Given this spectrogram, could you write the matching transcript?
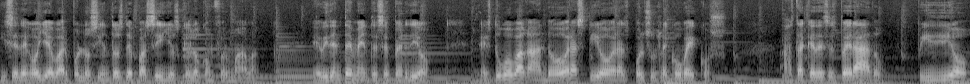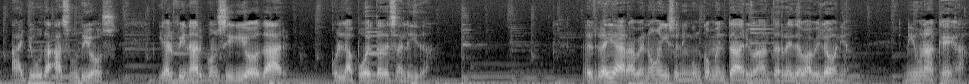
y se dejó llevar por los cientos de pasillos que lo conformaban. Evidentemente se perdió. Estuvo vagando horas y horas por sus recovecos, hasta que desesperado pidió ayuda a su Dios y al final consiguió dar con la puerta de salida. El rey árabe no hizo ningún comentario ante el rey de Babilonia, ni una queja.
